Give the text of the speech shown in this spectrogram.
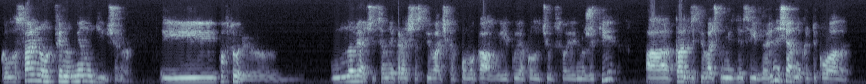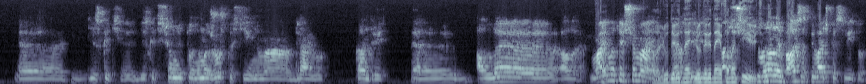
колосального феномену дівчина. І повторюю, навряд чи це найкраща співачка по вокалу, яку я коли чув в своєму житті. А кантрі співачку, мені здається, їх взагалі нещадно критикували. Е, дескать, е, все не то, нема жорсткості, нема драйву кантрі. Е, але, але маємо те, що маємо. Але люди від неї- люди від неї фанатіють. Вона найбагатша співачка світу.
